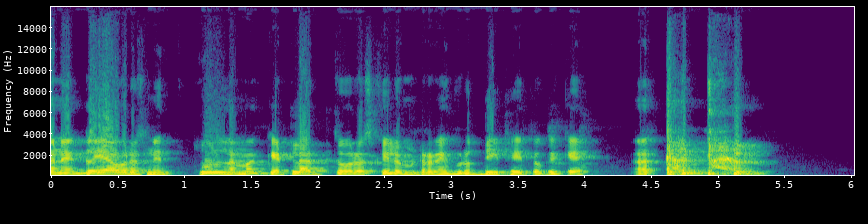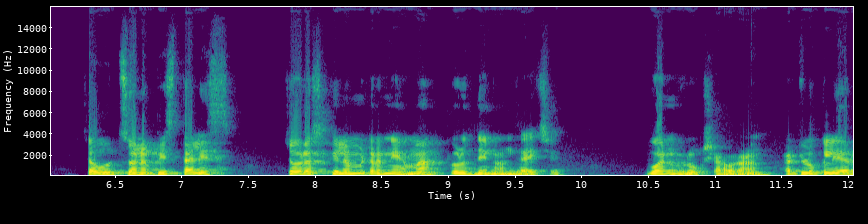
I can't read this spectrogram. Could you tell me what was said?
અને ગયા વર્ષની તુલનામાં કેટલા ચોરસ કિલોમીટરની વૃદ્ધિ થઈ? તો કે ચૌદસો ને પિસ્તાલીસ ચોરસ કિલોમીટરની આમાં વૃદ્ધિ નોંધાય છે. વન વૃક્ષ આવરણ. આટલું ક્લિયર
